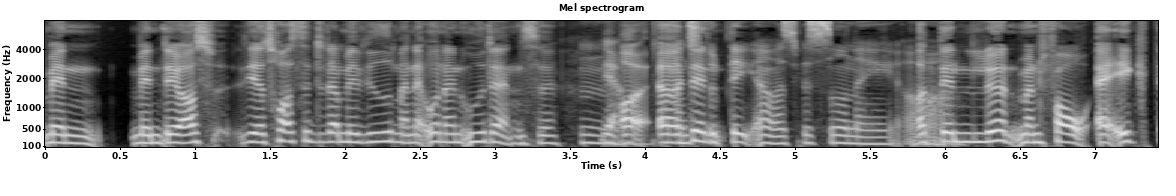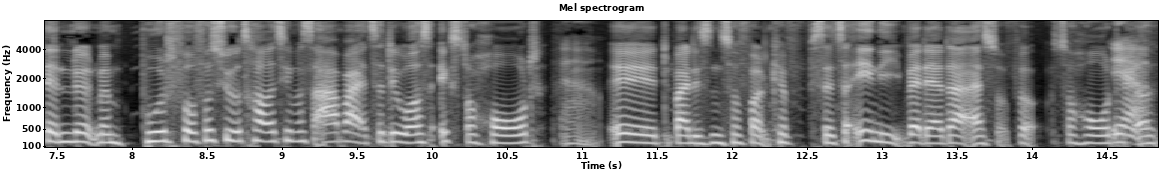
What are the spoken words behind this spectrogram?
men, men det er også, jeg tror også, det er det der med at vide, at man er under en uddannelse, Mm. Ja. og, Og man den, studerer også ved siden af. Og, og den løn, man får, er ikke den løn, man burde få for 37 timers arbejde, så det er jo også ekstra hårdt. Ja. Øh, det er bare lige sådan, så folk kan sætte sig ind i, hvad det er, der er så, for, så hårdt Ja. at,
